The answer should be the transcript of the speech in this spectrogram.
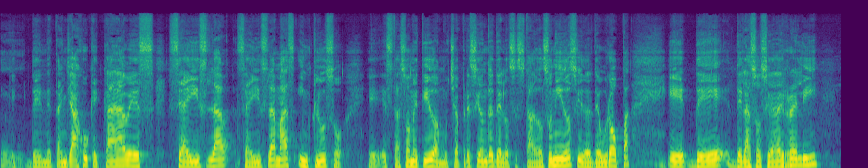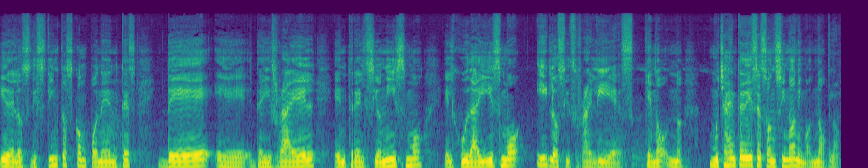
eh, de Netanyahu que cada vez se aísla, se aísla más, incluso eh, está sometido a mucha presión desde los Estados Unidos y desde Europa, de, la sociedad israelí y de los distintos componentes de, de Israel entre el sionismo, el judaísmo y los israelíes, que no, no mucha gente dice son sinónimos. No, no.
